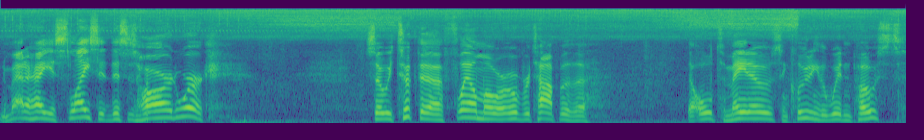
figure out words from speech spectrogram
no matter how you slice it, this is hard work. So we took the flail mower over top of the, the old tomatoes, including the wooden posts,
